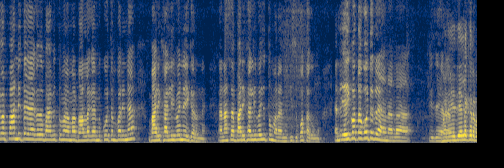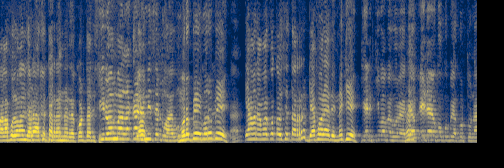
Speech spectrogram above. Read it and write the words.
এবার পানি তো এক ভাবি তোমার আমার ভালো লাগে আমি কইতাম পারি না। বাড়ি খালি হয় না এই কারণে। কারণ আচ্ছা বাড়ি খালি হয়েছে তোমার আমি কিছু কথা কমু। এই কথা কইতে দেয় না মানে এই যে এলাকার বালা ফুলামান যারা আছে তারা আপনার করতে দিছে। কিরম বালা কাটেন নিছে ডুয়াই মুরব্বী মুরব্বী এখন আমার কথা তার দেন নাকি? এর কীভাবে বিয়া করতো না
